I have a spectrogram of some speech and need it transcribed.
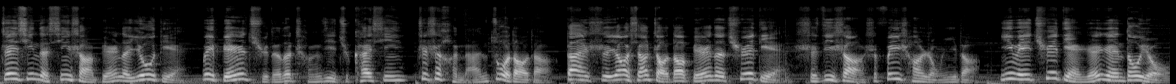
真心的欣赏别人的优点，为别人取得的成绩去开心，这是很难做到的。但是要想找到别人的缺点，实际上是非常容易的，因为缺点人人都有。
